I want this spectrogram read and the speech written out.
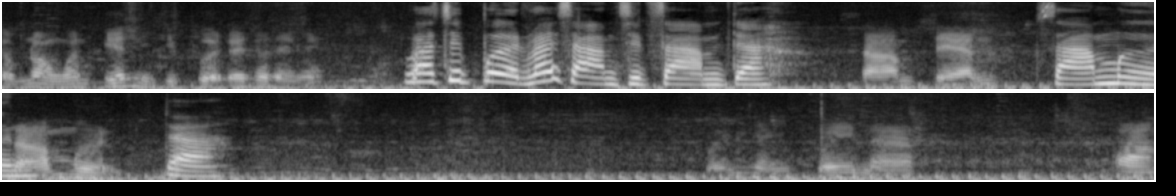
กับน้องวันเพ็ญนี่สิเปิดได้เท่าไหร่แม่ว่าสิเปิดไว้สามสิบสามจ้ะ สามแสนสามหมื่นสามหมื่นจ้ะไว้ใหญ่ไว้หนาทาง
